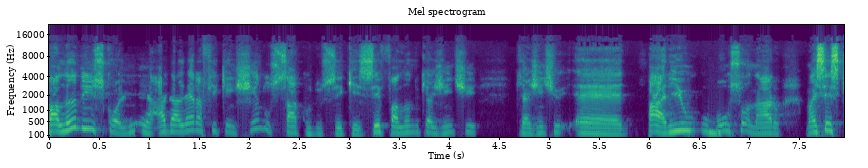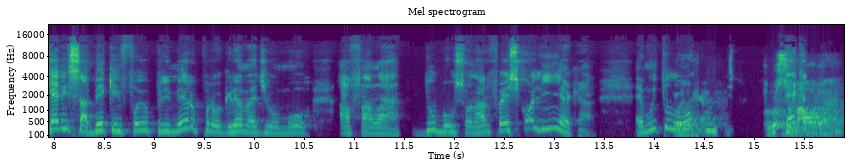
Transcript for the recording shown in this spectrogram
falando em escolinha, a galera fica enchendo o saco do CQC falando que a gente que a gente é, pariu o Bolsonaro. Mas vocês querem saber quem foi o primeiro programa de humor a falar do Bolsonaro? Foi a escolinha, cara. É muito louco. O Lúcio Mauro, né?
